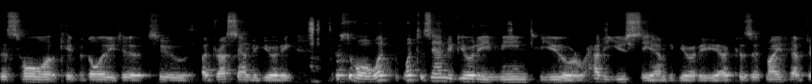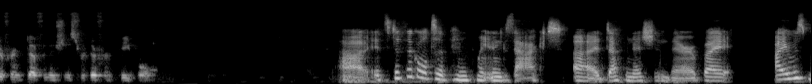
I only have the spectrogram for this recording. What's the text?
this whole capability to, to address ambiguity, first of all, what, what does ambiguity mean to you, or how do you see ambiguity? Because uh, it might have different definitions for different people. Uh, it's difficult to pinpoint an exact uh, definition there, but I was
